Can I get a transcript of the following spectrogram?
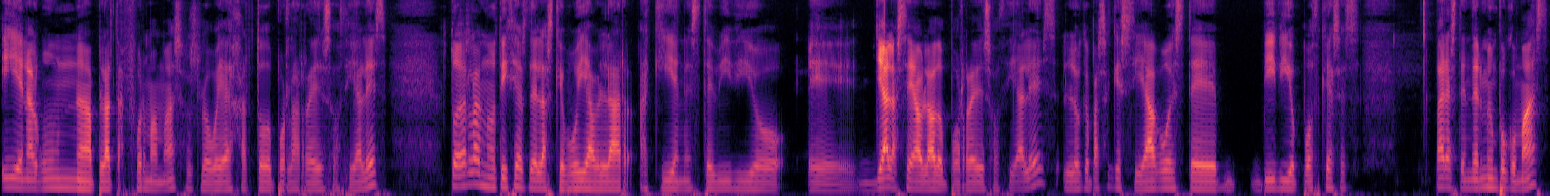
Y en alguna plataforma más, os lo voy a dejar todo por las redes sociales. Todas las noticias de las que voy a hablar aquí en este vídeo eh, ya las he hablado por redes sociales. Lo que pasa que si hago este vídeo podcast es para extenderme un poco más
